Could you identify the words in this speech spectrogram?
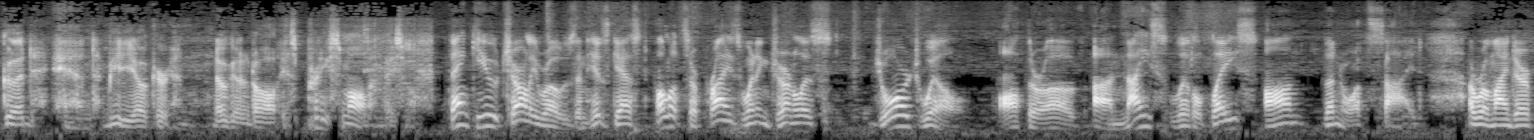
good and mediocre and no good at all is pretty small in baseball. Thank you, Charlie Rose, and his guest, Pulitzer Prize winning journalist George Will, author of A Nice Little Place on the North Side. A reminder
